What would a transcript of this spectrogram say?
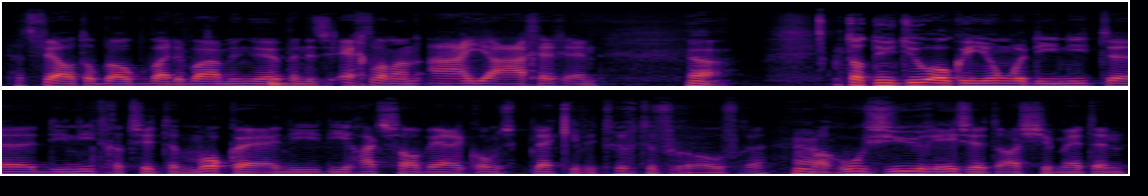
het veld oplopen bij de warming-up. En het is echt wel een aanjager. En Ja. Tot nu toe ook een jongen die niet, eh, die niet gaat zitten mokken. En die, die hard zal werken om zijn plekje weer terug te veroveren. Ja. Maar hoe zuur is het als je met een...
